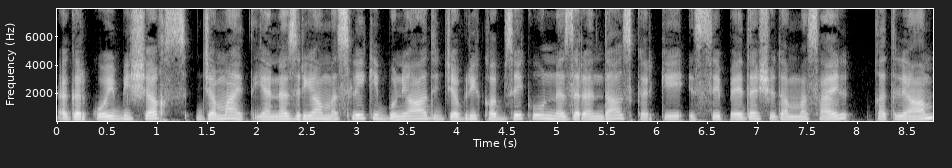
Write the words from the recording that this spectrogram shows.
अगर कोई भी शख्स जमायत या नज़रिया मसले की बुनियाद जबरी कब्ज़े को नज़रअंदाज करके इससे पैदा शुदा मसाइल कत्लेआम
